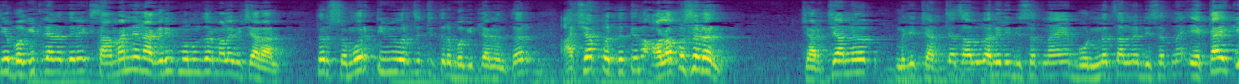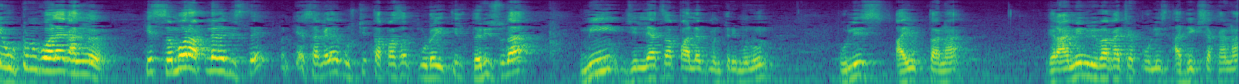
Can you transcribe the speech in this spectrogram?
ते बघितल्यानंतर एक सामान्य नागरिक म्हणून जर मला विचाराल तर समोर टीव्हीवरचं चित्र बघितल्यानंतर अशा पद्धतीनं ऑल ऑफ सडन चर्चानं म्हणजे चर्चा चालू झालेली दिसत नाही बोलणं चालणं दिसत नाही एकाएकी उठून गोळ्या घालणं हे समोर आपल्याला दिसतंय. पण त्या सगळ्या गोष्टी तपासात पुढे येतील तरी सुद्धा मी जिल्ह्याचा पालकमंत्री म्हणून पोलीस आयुक्तांना ग्रामीण विभागाच्या पोलीस अधीक्षकांना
